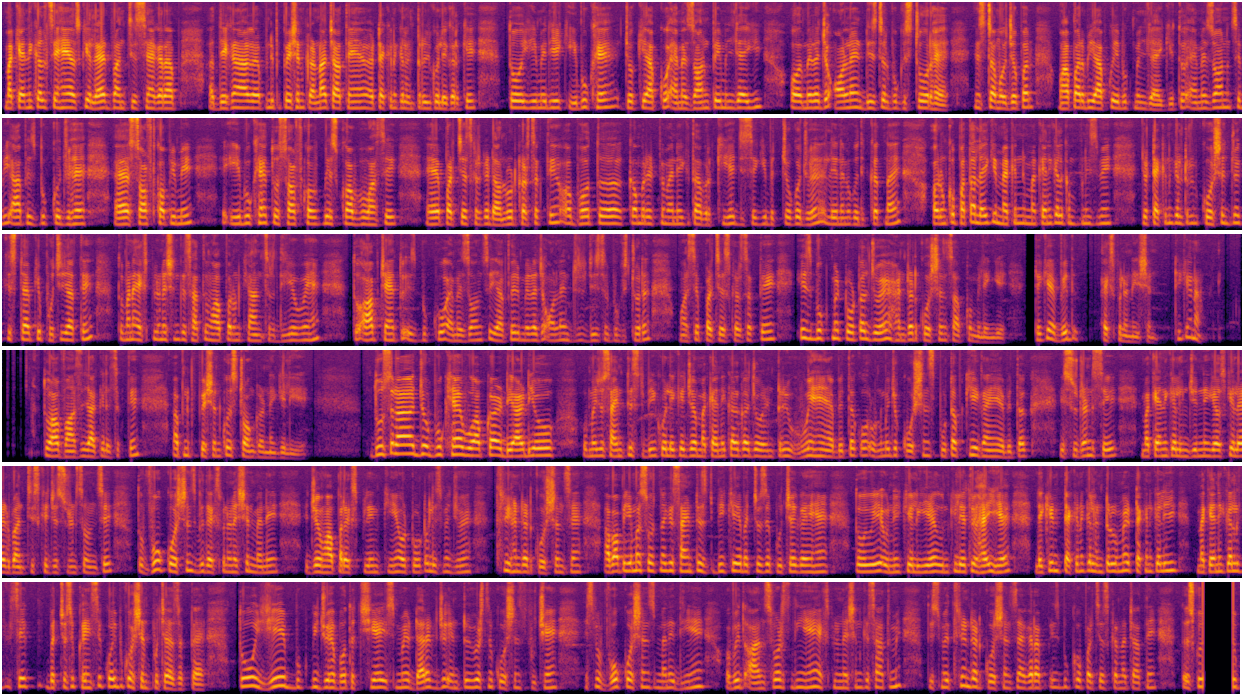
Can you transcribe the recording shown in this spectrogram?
मैकेनिकल से हैं, उसके लैड ब्रांचेस से अगर आप देखना, अगर अपनी प्रिपरेशन करना चाहते हैं टेक्निकल इंटरव्यू को लेकर के तो ये मेरी एक ई बुक है, जो कि आपको अमेज़ोन पे मिल जाएगी, और मेरा जो ऑनलाइन डिजिटल बुक स्टोर है इंस्टा मोजो पर, वहाँ पर भी आपको ई बुक मिल जाएगी। तो अमेज़ोन से भी आप इस बुक को जो है सॉफ्ट कॉपी में ई बुक है तो सॉफ्ट कॉपी इसको आप वहाँ से परचेज़ करके डाउनलोड कर सकते हैं और बहुत कम रेट पे मैंने किताब रखी है जिससे कि बच्चों को जो है लेने में कोई दिक्कत ना है और उनको पता लगे कि मैकेनिकल कंपनीज़ में जो टेक्निकल क्वेश्चन जो है किस टाइप के पूछे जाते हैं। तो मैंने एक्सप्लेनेशन के साथ वहाँ पर उनके आंसर दिए हुए हैं। तो आप चाहें तो इस बुक को अमेज़ोन से या फिर मेरा जो ऑनलाइन डिजिटल बुक स्टोर है, वहाँ से परचेज़ कर सकते हैं। इस बुक में टोटल जो है हंड्रेड क्वेश्चन आपको मिलेंगे, ठीक है विद एक्सप्लेनेशन ठीक है ना? तो आप वहाँ से जाके ले सकते हैं अपने प्रिपरेशन को स्ट्रॉन्ग करने के लिए। दूसरा जो बुक है, वो आपका डीआरडीओ में जो साइंटिस्ट बी को लेके जो मैकेनिकल का जो इंटरव्यू हुए हैं अभी तक और उनमें जो क्वेश्चंस पुटअप किए गए हैं अभी तक स्टूडेंट से मैकेनिकल इंजीनियरिंग या उसके लाइट ब्रांचेस के जो स्टूडेंट्स हैं उनसे तो वो क्वेश्चंस विद एक्सप्लेनेशन मैंने जो वहाँ पर एक्सप्लेन किए हैं और टोटल इसमें जो है थ्री हंड्रेड क्वेश्चन हैं। अब आप ये मत सोचना कि साइंटिस्ट बी के बच्चों से पूछे गए हैं तो ये उन्हीं के लिए, उनके लिए तो है ही है, लेकिन टेक्निकल इंटरव्यू में टेक्निकली मैकेनिकल से बच्चों से कहीं से कोई भी क्वेश्चन पूछा जा सकता है। तो ये बुक भी जो है बहुत अच्छी है, इसमें डायरेक्ट जो इंटरव्यूअर्स ने क्वेश्चंस पूछे हैं, इसमें वो क्वेश्चंस मैंने दिए हैं और विद आंसर्स दिए हैं एक्सप्लेनेशन के साथ में तो इसमें थ्री हंड्रेड क्वेश्चन हैं। अगर आप इस बुक को परचेज करना चाहते हैं तो इसको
